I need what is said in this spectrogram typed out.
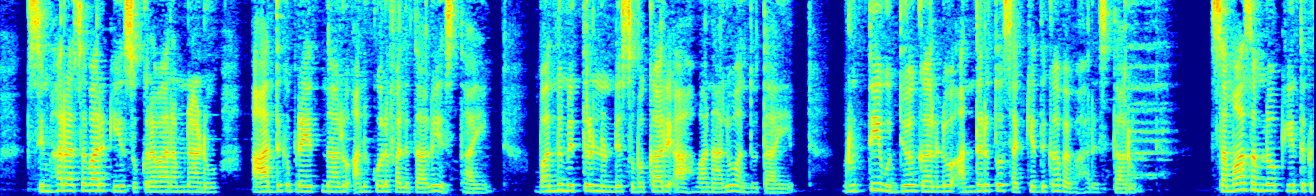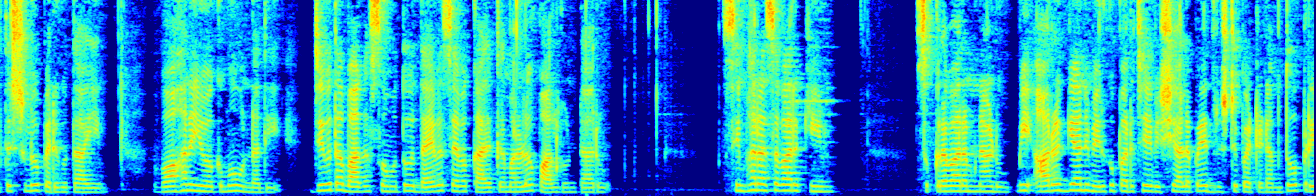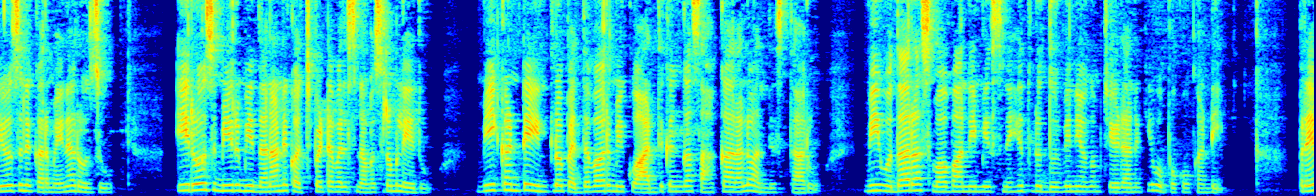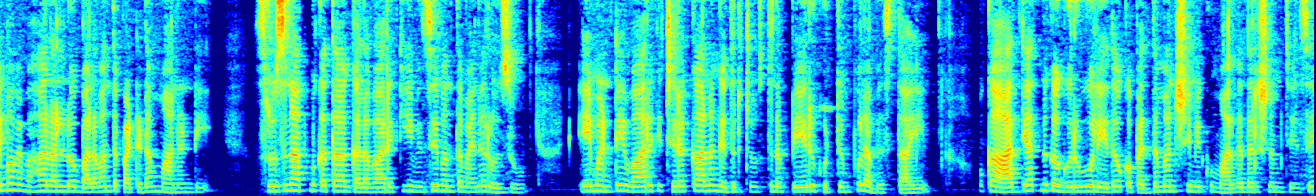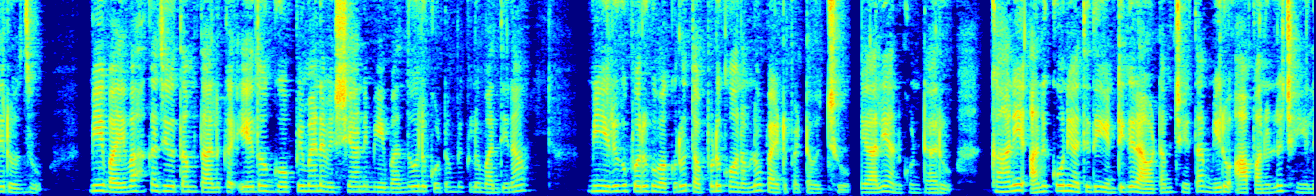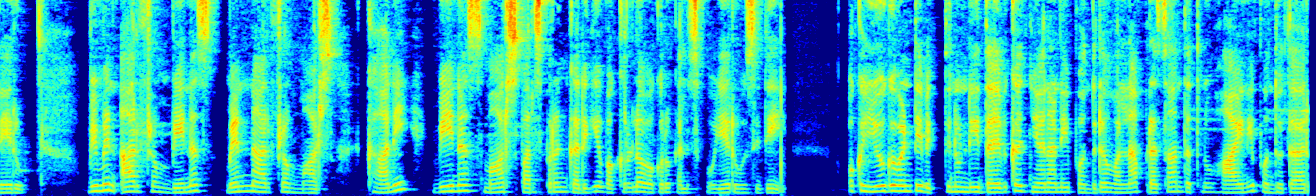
సింహరాశి వారికి శుక్రవారం నాడు ఆర్థిక ప్రయత్నాలు అనుకూల ఫలితాలు ఇస్తాయి. బంధుమిత్రుల నుండి శుభకార్య ఆహ్వానాలు అందుతాయి. వృత్తి ఉద్యోగాలలో అందరితో సఖ్యతగా వ్యవహరిస్తారు. సమాజంలో కీర్తి ప్రతిష్టలు పెరుగుతాయి. వాహన యోగము ఉన్నది. జీవిత భాగస్వాముతో దైవ సేవ కార్యక్రమాలలో పాల్గొంటారు. సింహరాశి వారికి శుక్రవారం నాడు మీ ఆరోగ్యాన్ని మెరుగుపరిచే విషయాలపై దృష్టి పెట్టడంతో ప్రయోజనకరమైన రోజు. ఈరోజు మీరు మీ ధనాన్ని ఖర్చు పెట్టవలసిన అవసరం లేదు. మీకంటే ఇంట్లో పెద్దవారు మీకు ఆర్థికంగా సహకారాలు అందిస్తారు. మీ ఉదార స్వభావాన్ని మీ స్నేహితులు దుర్వినియోగం చేయడానికి ఒప్పుకోకండి. ప్రేమ వ్యవహారాల్లో బలవంత పెట్టడం మానండి. సృజనాత్మకత గలవారికి విజయవంతమైన రోజు. ఏమంటే వారికి చిరకాలం ఎదురుచూస్తున్న పేరు గుర్తింపు లభిస్తాయి. ఒక ఆధ్యాత్మిక గురువు లేదా ఒక పెద్ద మనిషి మీకు మార్గదర్శనం చేసే రోజు. మీ వైవాహిక జీవితం తాలూకా ఏదో గోప్యమైన విషయాన్ని మీ బంధువులు కుటుంబీకుల మధ్యన మీ ఇరుగు పొరుగు ఒకరు తప్పుడు కోణంలో బయటపెట్టవచ్చు చేయాలి అనుకుంటారు. కానీ అనుకోని అతిథి ఇంటికి రావటం చేత మీరు ఆ పనులు చేయలేరు. Women are from Venus men are from Mars కానీ వీనస్ మార్స్ పరస్పరం కరిగి ఒకరిలో ఒకరు కలిసిపోయే రోజుది. ఒక యోగ వంటి వ్యక్తి నుండి దైవిక జ్ఞానాన్ని పొందడం వలన ప్రశాంతతను హాయిని పొందుతారు.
